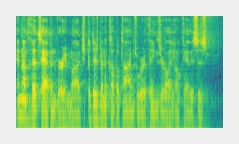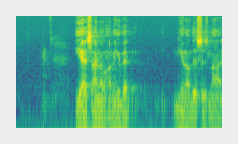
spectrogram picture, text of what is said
and not that that's happened very much, but there's been a couple times where things are like, okay, this is. Yes, I know, honey, that you know this is not.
